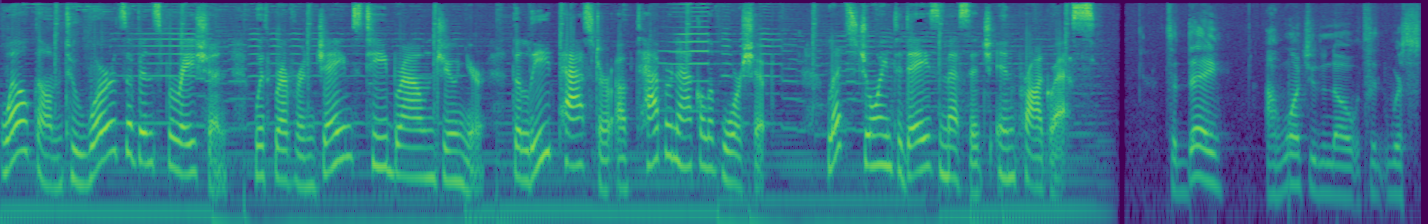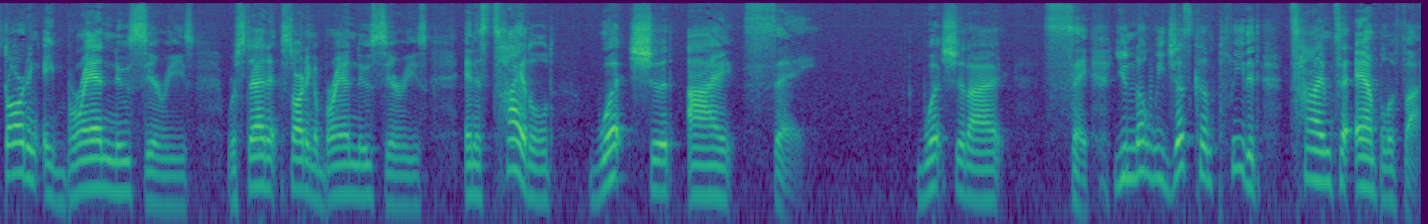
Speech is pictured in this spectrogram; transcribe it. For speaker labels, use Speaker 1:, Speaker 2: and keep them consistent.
Speaker 1: Welcome to Words of Inspiration with Reverend James T. Brown Jr., the lead pastor of Tabernacle of Worship. Let's join today's message in progress.
Speaker 2: Today, I want you to know we're starting a brand new series. We're starting a brand new series, and it's titled, What Should I Say? What Should I Say? You know, we just completed Time to Amplify.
